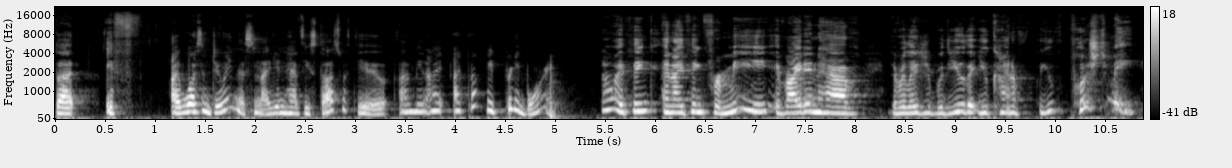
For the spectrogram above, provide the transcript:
But if I wasn't doing this and I didn't have these thoughts with you, I mean, I, I'd probably be pretty boring. No, I think, and I think for me, if I didn't have the relationship with you, that you kind of, you've pushed me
